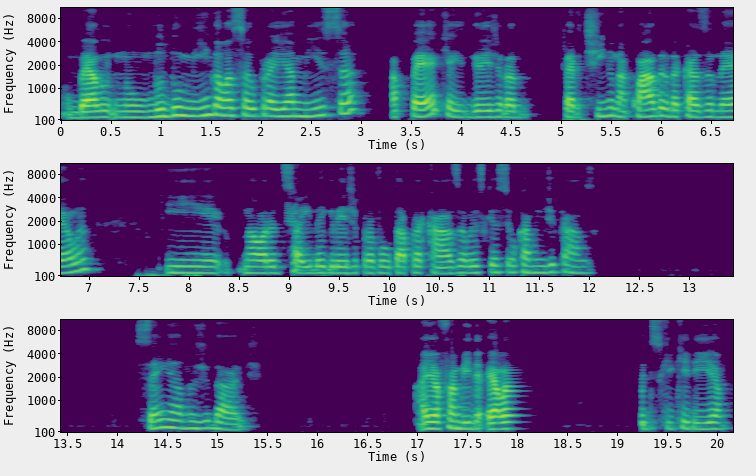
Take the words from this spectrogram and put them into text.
Um belo no, no domingo ela saiu para ir à missa a pé, que a igreja era pertinho na quadra da casa dela. e na hora de sair da igreja para voltar para casa, ela esqueceu o caminho de casa. 100 anos de idade. Aí a família, ela disse que queria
